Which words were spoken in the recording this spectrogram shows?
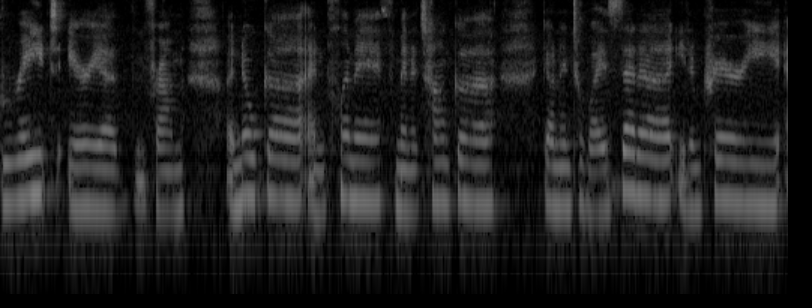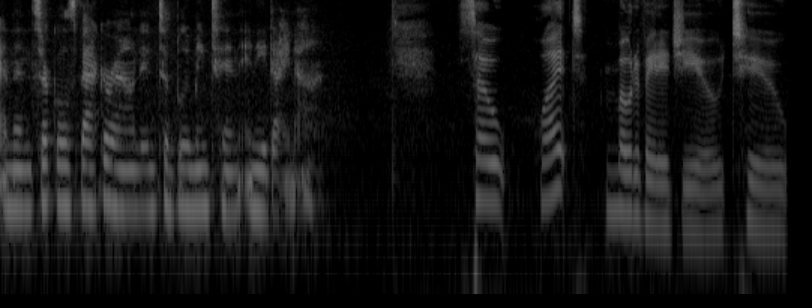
great area from Anoka and Plymouth, Minnetonka, down into Wayzata, Eden Prairie, and then circles back around into Bloomington and Edina. So, what motivated you to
